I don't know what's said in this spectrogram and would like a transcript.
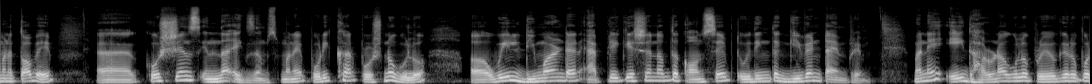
মানে তবে কোশ্চেন্স ইন দ্য এক্সামস মানে পরীক্ষার প্রশ্নগুলো will demand an application of the concept within the given time frame মানে এই ধারণাগুলো প্রয়োগের উপর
